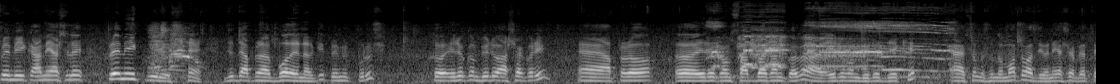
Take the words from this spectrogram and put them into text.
প্রেমিক, আমি আসলে প্রেমিক পুরুষ হ্যাঁ যদি আপনারা বলেন আর কি, প্রেমিক পুরুষ। তো এরকম ভিডিও আশা করি আপনারাও এরকম সাত বাগান করবেন আর এরকম ভিডিও দেখে সুন্দর সুন্দর মতামত দেবেন। এই আশা ব্যক্তি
